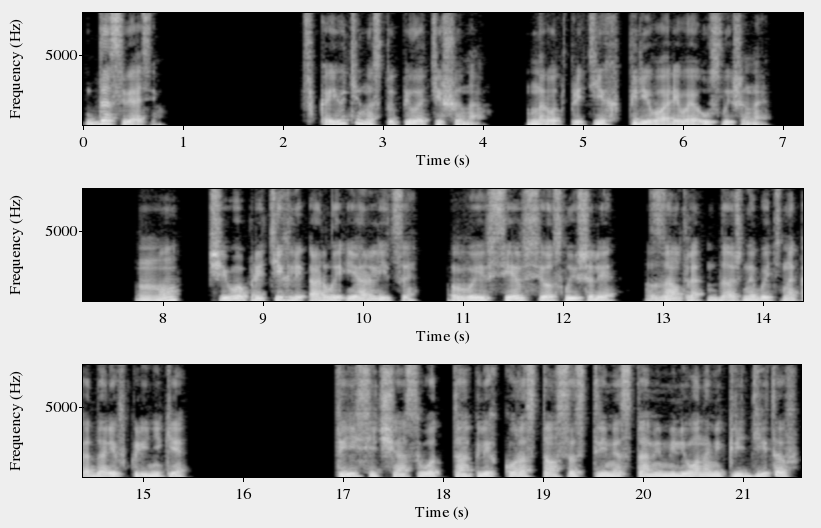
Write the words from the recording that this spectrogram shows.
До связи. В каюте наступила тишина. Народ притих, переваривая услышанное. «Ну, чего притихли орлы и орлицы? Вы все все слышали. Завтра должны быть на Кадаре в клинике. Ты сейчас вот так легко расстался с тремястами миллионами кредитов?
